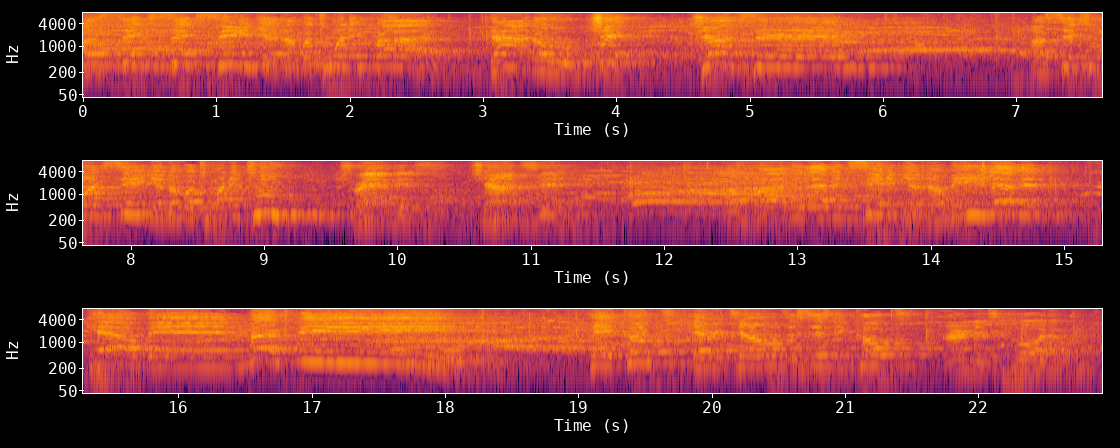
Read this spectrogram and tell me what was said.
A 6'6 senior, number 25, Dino Chick Johnson. A 6'1 senior, number 22, Travis Johnson. A 5'11 senior, number 11, Calvin Murphy. Head coach, Derek Jones. Assistant coach, Ernest Porter.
